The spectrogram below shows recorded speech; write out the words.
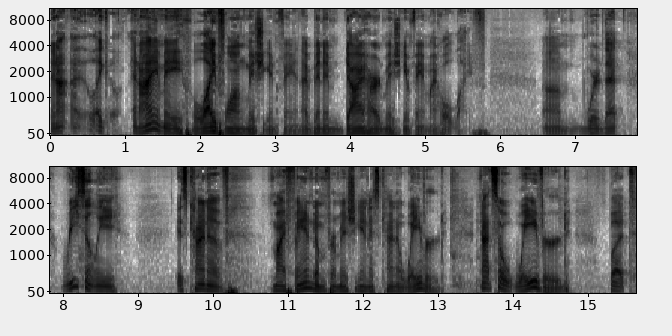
and I, I, like and I am a lifelong Michigan fan. I've been a diehard Michigan fan my whole life. Um, where that recently is kind of my fandom for Michigan is kind of wavered. Not so wavered, but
